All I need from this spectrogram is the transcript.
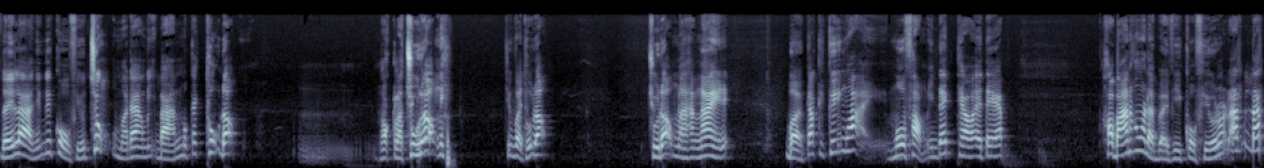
đấy là những cái cổ phiếu trụ mà đang bị bán một cách thụ động. Hoặc là chủ động đi, chứ không phải thụ động. Chủ động là hàng ngày đấy. Bởi các cái quỹ ngoại mô phỏng index theo ETF. Họ bán không phải là bởi vì cổ phiếu nó đắt đắt.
